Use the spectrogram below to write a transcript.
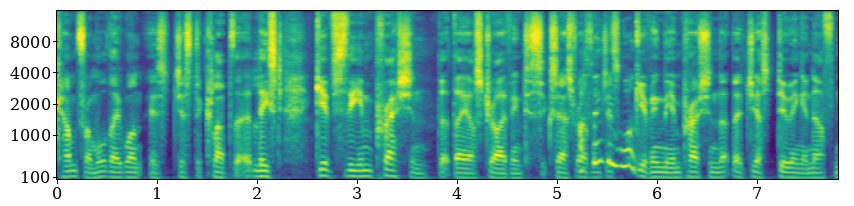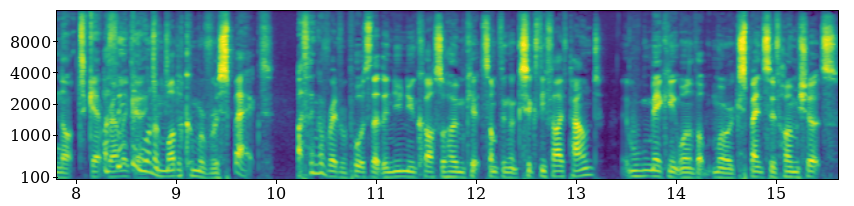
come from. All they want is just a club that at least gives the impression that they are striving to success, rather than just want- giving the impression that they're just doing enough not to get I think relegated. they want a modicum of respect. I think I've read reports that the new Newcastle home kit's something like sixty-five pound, making it one of the more expensive home shirts.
